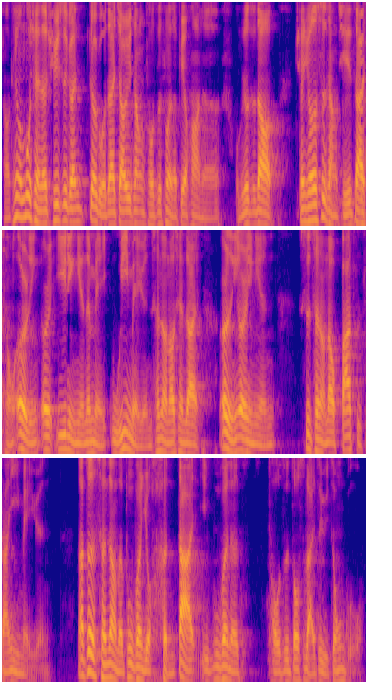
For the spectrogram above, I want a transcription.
好，听闻目前的趋势跟各国在教育上投资份额的变化呢，我们就知道全球的市场其实，在从二零二一零年的每五亿美元成长到现在二零二零年是成长到八十三亿美元。 那这成长的部分有很大一部分的投资都是来自于中国，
